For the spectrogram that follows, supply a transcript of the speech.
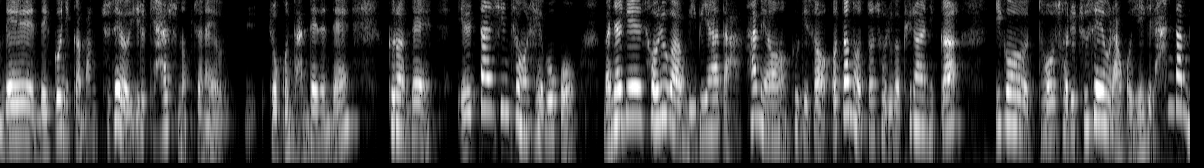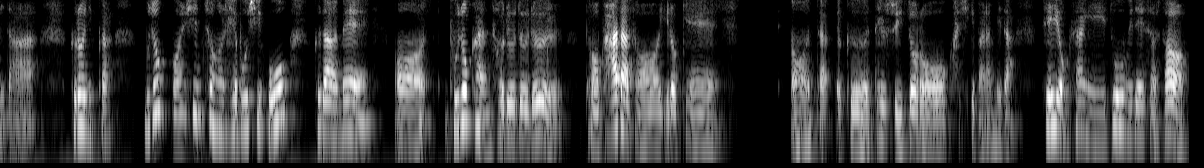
내, 내 거니까 막 주세요. 이렇게 할 수는 없잖아요. 조건도 안 되는데. 그런데 일단 신청을 해보고 만약에 서류가 미비하다 하면 거기서 어떤 어떤 서류가 필요하니까 이거 더 서류 주세요라고 얘기를 한답니다. 그러니까 무조건 신청을 해보시고 그 다음에 어, 부족한 서류들을 더 받아서 이렇게 어, 그, 될 수 있도록 하시기 바랍니다. 제 영상이 도움이 되셔서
